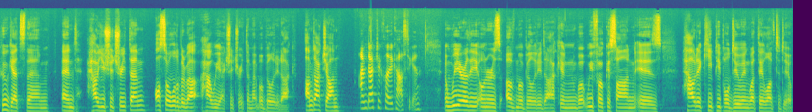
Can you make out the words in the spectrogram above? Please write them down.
who gets them, and how you should treat them. Also, a little bit about how we actually treat them at Mobility Doc. I'm Doc John. I'm Dr. Chloe Costigan. And we are the owners of Mobility Doc. And what we focus on is how to keep people doing what they love to do.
